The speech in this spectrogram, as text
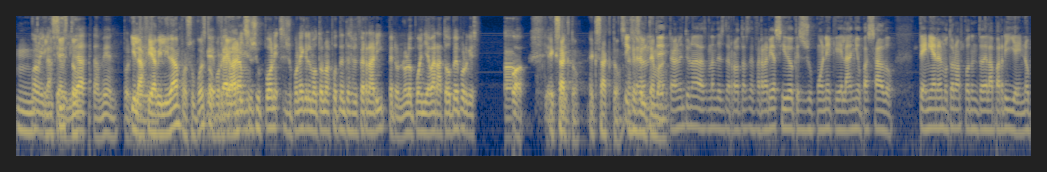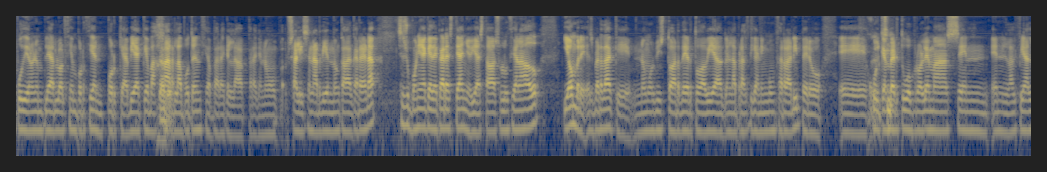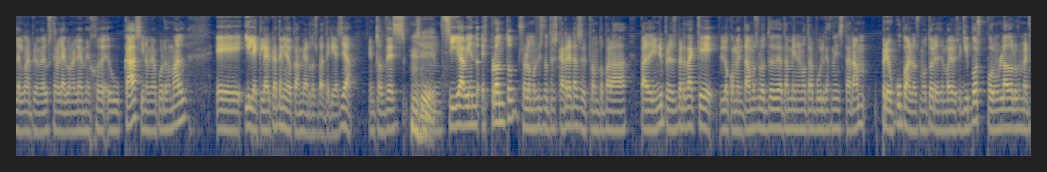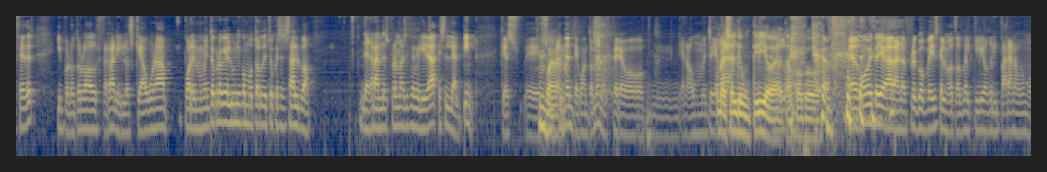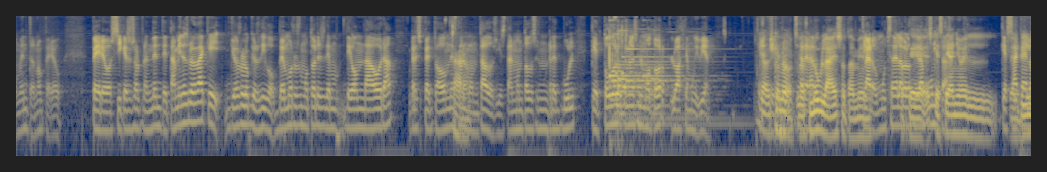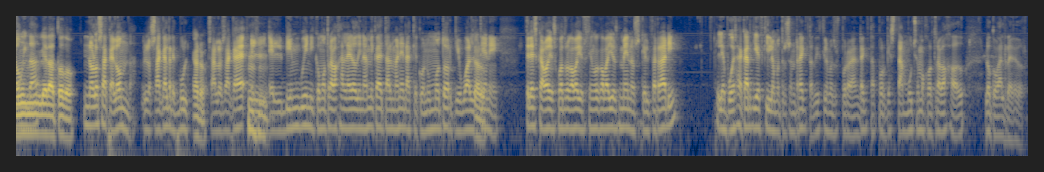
mm, bueno, y la fiabilidad también. y la fiabilidad, por supuesto. Porque, ahora se supone, se supone que el motor más potente es el Ferrari, pero no lo pueden llevar a tope porque exacto, exacto. Ese es el tema. Realmente una de las grandes derrotas de Ferrari ha sido que se supone que el año pasado tenían el motor más potente de la parrilla y no pudieron emplearlo al 100% porque había que bajar la potencia para que, la, para que no saliesen ardiendo en cada carrera. Se suponía que de cara a este año ya estaba solucionado. Y hombre, es verdad que no hemos visto arder todavía en la práctica ningún Ferrari, pero eh, Hulkenberg tuvo problemas en, en, al final del Gran Premio de Australia con el MGUK, si no me acuerdo mal. Eh, y Leclerc ha tenido que cambiar dos baterías ya. Entonces, mm, sigue habiendo. Es pronto, solo hemos visto tres carreras, es pronto para, para pero es verdad que lo comentamos el otro día también en otra publicación de Instagram. Preocupan los motores en varios equipos. Por un lado, los Mercedes y por otro lado, los Ferrari. Los que ahora, por el momento, creo que el único motor, de hecho, que se salva de grandes problemas de fiabilidad es el de Alpine que es eh, sorprendente, cuanto menos, pero mm, en algún momento llegará. es el de un Clio, eh, tampoco. en algún momento llegará, no os preocupéis que el motor del Clio gripará en algún momento, ¿no? Pero, pero sí que es sorprendente. También es verdad que yo es lo que os digo, vemos los motores de, de Honda ahora respecto a dónde están montados y están montados en un Red Bull que todo lo que no es el motor lo hace muy bien. Claro, es, que no, nos nubla eso también. Claro, mucha de la velocidad punta es que este año el, que saca el, Honda le da todo. No lo saca el Honda, lo saca el Red Bull. Claro. O sea, lo saca el, el Beamwin y cómo trabaja en la aerodinámica de tal manera que con un motor que igual tiene 3 caballos, 4 caballos, 5 caballos menos que el Ferrari, le puede sacar 10 kilómetros en recta, 10 kilómetros por hora en recta, porque está mucho mejor trabajado lo que va alrededor.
